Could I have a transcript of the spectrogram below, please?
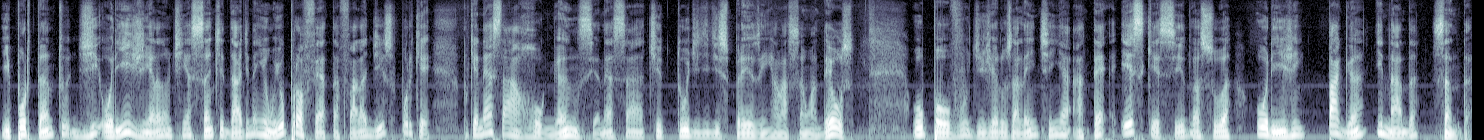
e portanto, de origem, ela não tinha santidade nenhuma. E o profeta fala disso por quê? Porque nessa arrogância, nessa atitude de desprezo em relação a Deus, o povo de Jerusalém tinha até esquecido a sua origem pagã e nada santa.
